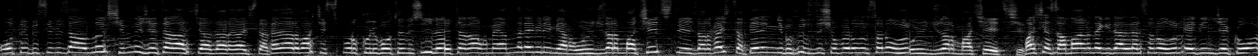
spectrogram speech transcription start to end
Otobüsümüzü aldık. Şimdi jete kalkacağız arkadaşlar. Fenerbahçe Spor Kulübü otobüsüyle jete kalkmayan da ne bileyim yani. Oyuncuların maça yetiştireceğiz arkadaşlar. Benim gibi hızlı şoför olursa ne olur? Oyuncular maça yetişir. Maça zamanında giderlerse ne olur? Edin Dzeko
